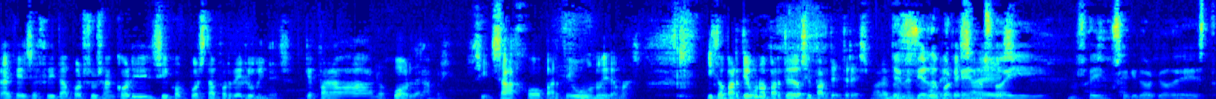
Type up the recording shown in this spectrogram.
¿vale? que es escrita por Susan Collins y compuesta por The Lumines, que es para los Juegos del Hambre, sin Sajo, parte 1 y demás. Hizo parte 1, parte 2 y parte 3. ¿vale? Yo me pierdo porque no es- soy, no soy un seguidor yo de esto.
